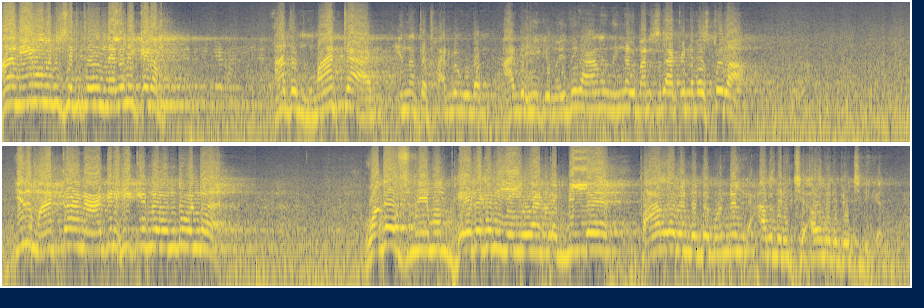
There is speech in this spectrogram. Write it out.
ആ നിയമമനുസരിച്ച് അത് നിലനിൽക്കണം. അത് മാറ്റാൻ ഇന്നത്തെ ഭരണകൂടം ആഗ്രഹിക്കുന്നു. ഇതാണ് നിങ്ങൾ മനസ്സിലാക്കേണ്ട വസ്തുത. ഇത് മാറ്റാൻ ആഗ്രഹിക്കുന്നത് എന്തുകൊണ്ട്? വഖഫ് നിയമം ഭേദഗതി ചെയ്യുവാനുള്ള ബില്ല് പാർലമെന്റിന്റെ മുന്നിൽ അവതരിച്ച് അവതരിപ്പിച്ചിരിക്കുന്നു.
